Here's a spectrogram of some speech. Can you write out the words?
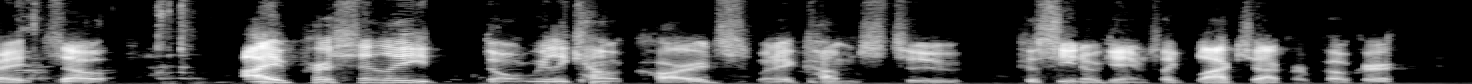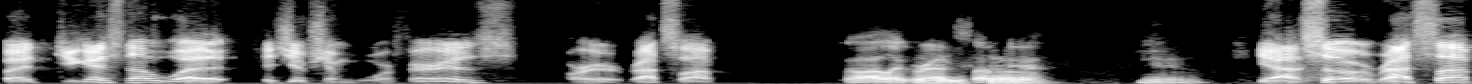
right? So I personally don't really count cards when it comes to casino games like blackjack or poker. But do you guys know what Egyptian warfare is or rat slap? oh, I like rat think stuff. so. Yeah. Yeah, Yeah, so rat slap.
